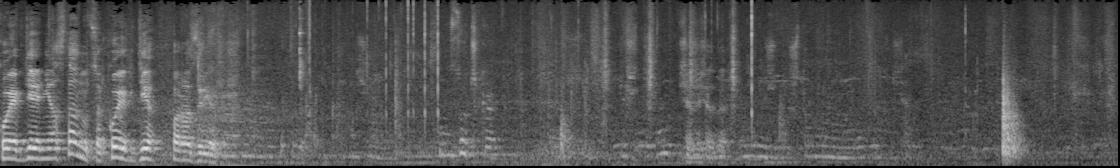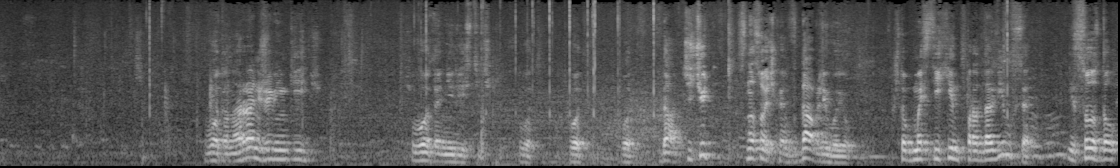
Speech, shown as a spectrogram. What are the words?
кое-где они останутся, кое-где поразрежешь. Носочка э, пишите, да? Сейчас, сейчас, да. Вот он оранжевенький. Вот они листички. Вот, вот, вот. Да, чуть-чуть с носочком вдавливаю, чтобы мастихин продавился и создал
